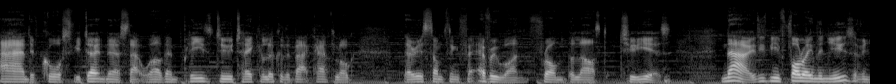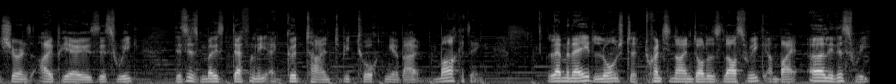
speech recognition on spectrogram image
And of course, if you don't know us that well, then please do take a look at the back catalogue. There is something for everyone from the last two years. Now, if you've been following the news of insurance IPOs this week, this is most definitely a good time to be talking about marketing. Lemonade launched at $29 last week and by early this week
